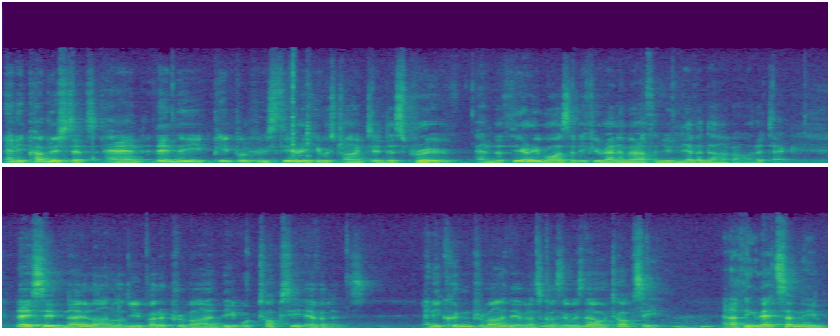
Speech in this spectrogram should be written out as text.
And he published it. And then the people whose theory he was trying to disprove, and the theory was that if you ran a marathon, you'd never die of a heart attack. They said, no, Lionel, you've got to provide the autopsy evidence. And he couldn't provide the evidence because there was no autopsy. Mm-hmm. And I think that suddenly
